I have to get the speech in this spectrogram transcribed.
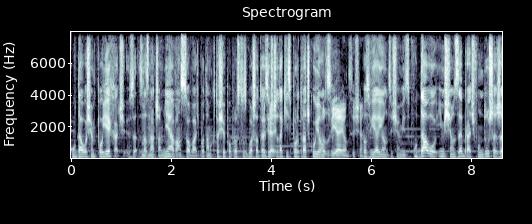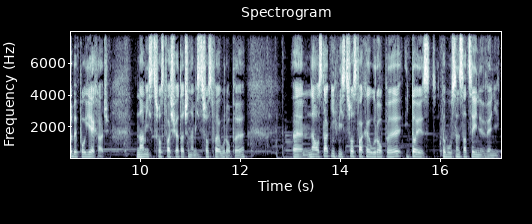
udało się pojechać, z- zaznaczam, nie awansować, bo tam kto się po prostu zgłasza, to jest Okej. jeszcze taki sport raczkujący Rozwijający się. rozwijający się, więc udało im się zebrać fundusze, żeby pojechać na Mistrzostwa Świata czy na Mistrzostwa Europy. Na ostatnich Mistrzostwach Europy, i to jest, to był sensacyjny wynik,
